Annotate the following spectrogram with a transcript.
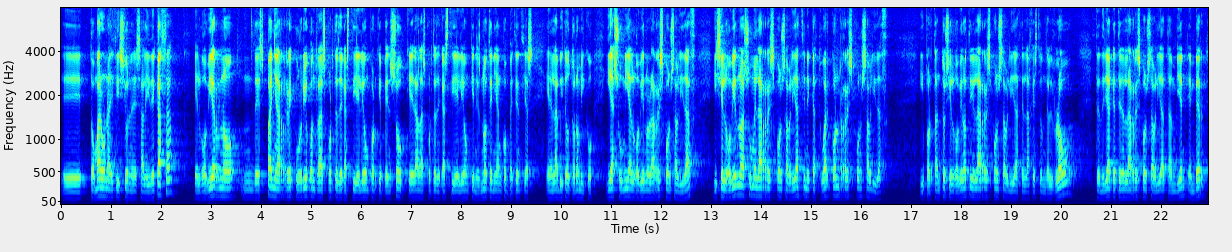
eh, tomaron una decisión en esa ley de caza, el Gobierno de España recurrió contra las Cortes de Castilla y León porque pensó que eran las Cortes de Castilla y León quienes no tenían competencias en el ámbito autonómico y asumía el Gobierno la responsabilidad. Y si el Gobierno asume la responsabilidad, tiene que actuar con responsabilidad. Y, por tanto, si el Gobierno tiene la responsabilidad en la gestión del robo, tendría que tener la responsabilidad también en ver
